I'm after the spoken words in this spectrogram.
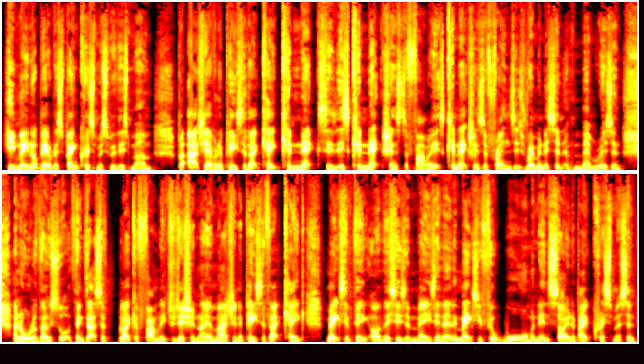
He may not be able to spend christmas with his mum but actually having a piece of that cake connects it. It's connections to family. It's connections to friends. It's reminiscent of memories and and all of those sort of things. That's a, like a family tradition i imagine. A piece of that cake makes him think oh this is amazing. And it makes you feel warm and inside about christmas. And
